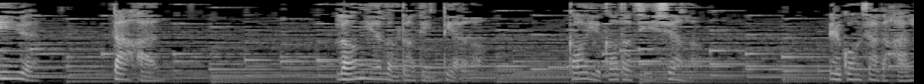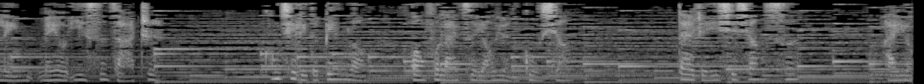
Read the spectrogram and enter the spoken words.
一月，大寒。冷也冷到顶点了，高也高到极限了。日光下的寒林没有一丝杂质，空气里的冰冷仿佛来自遥远的故乡，带着一些相思，还有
